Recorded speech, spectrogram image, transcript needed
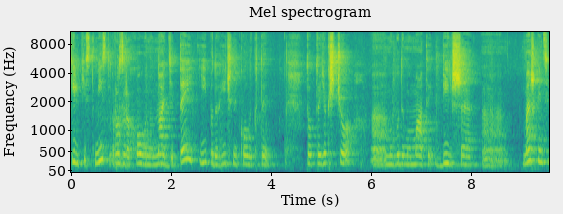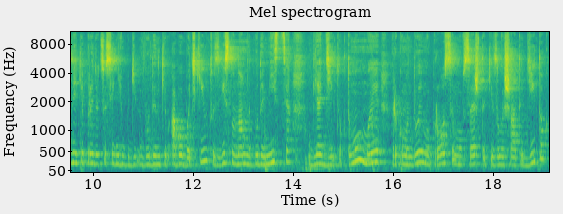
кількість місць розраховану на дітей і педагогічний колектив. Тобто, якщо е, ми будемо мати більше е, мешканців, які прийдуть з сусідніх будинків або батьків, то звісно нам не буде місця для діток. Тому ми рекомендуємо, просимо все ж таки залишати діток,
